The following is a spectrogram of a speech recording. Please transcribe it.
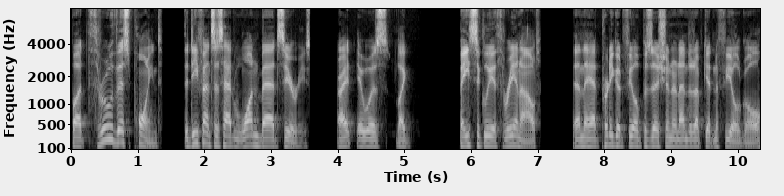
But through this point, the defense has had one bad series, right? It was like basically a three and out. Then they had pretty good field position and ended up getting a field goal.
